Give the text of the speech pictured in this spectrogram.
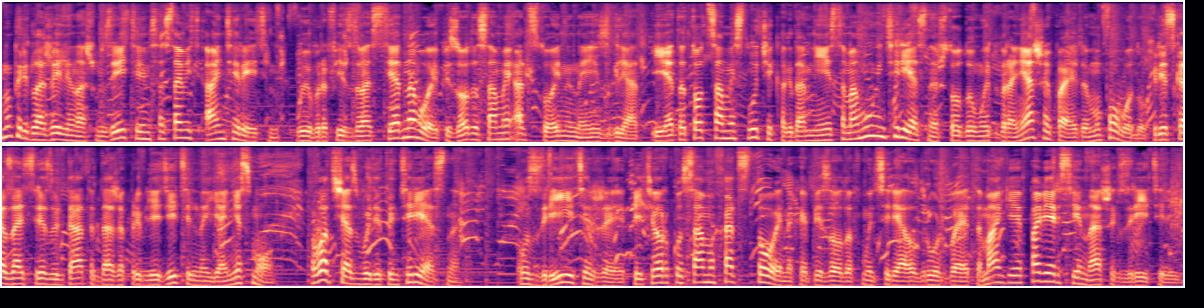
мы предложили нашим зрителям составить антирейтинг, выбрав из 21 эпизода самый отстойный на их взгляд. И это тот самый случай, когда мне и самому интересно, что думают броняши по этому поводу. Предсказать результаты даже приблизительно я не смог. Вот сейчас будет интересно. Узрите же пятерку самых отстойных эпизодов мультсериала «Дружба – это магия» по версии наших зрителей.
